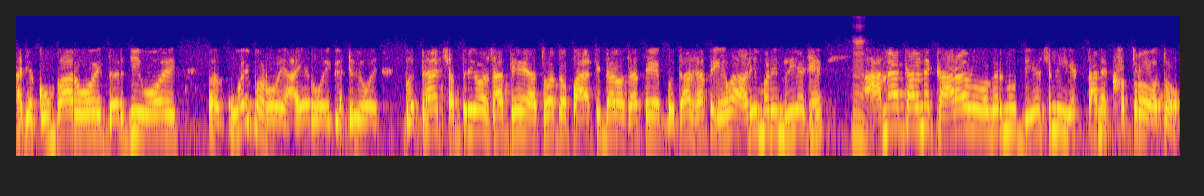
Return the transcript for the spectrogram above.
આજે કુંભાર હોય દરજી હોય કોઈ પણ હોય આયર હોય ગઢવી હોય બધા છત્રીઓ સાથે અથવા તો પાટીદારો સાથે બધા સાથે એવા હળીમળીને રહે છે. આના કારણે કારણ વગરનું દેશની એકતાને ખતરો હતો.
